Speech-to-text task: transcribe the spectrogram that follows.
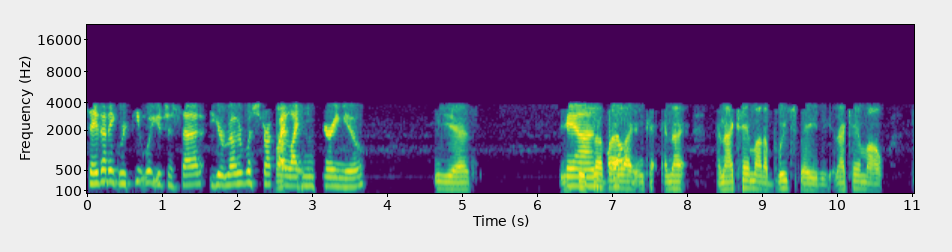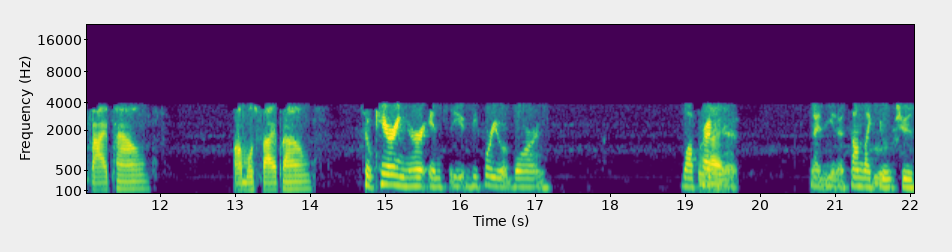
Say that. I repeat what you just said. Your mother was struck by lightning carrying you. Yes. You and struck by lightning, and I and I came out a breech baby, and I came out five pounds, almost five pounds. So carrying her in before you were born, while pregnant. Right. You know, it sounded like you she was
